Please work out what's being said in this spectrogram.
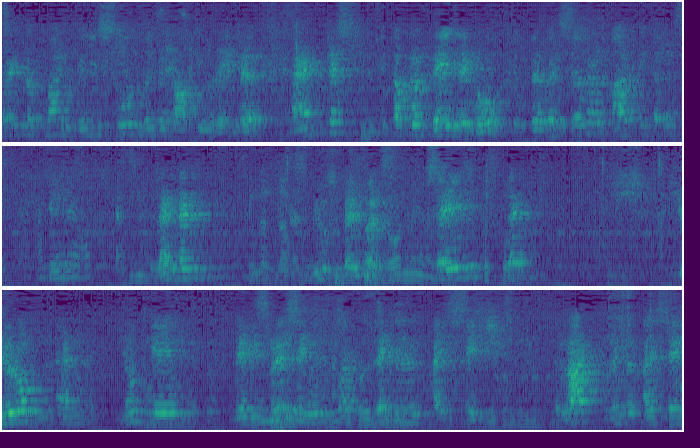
friend of mine very soon will be talking later. And just a couple of days ago, there were several articles in London newspapers saying that Europe and UK be bracing for little ice age. Last little ice age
